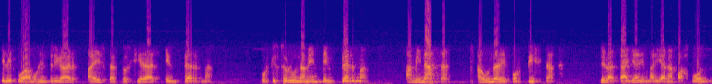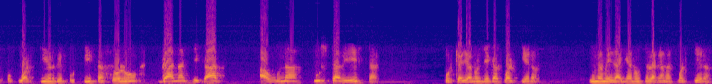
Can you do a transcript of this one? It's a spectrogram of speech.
que le podamos entregar a esta sociedad enferma, porque solo una mente enferma amenaza a una deportista de la talla de Mariana Pajón o cualquier deportista, solo gana llegar a una justa de estas, porque allá no llega cualquiera, una medalla no se la gana cualquiera,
